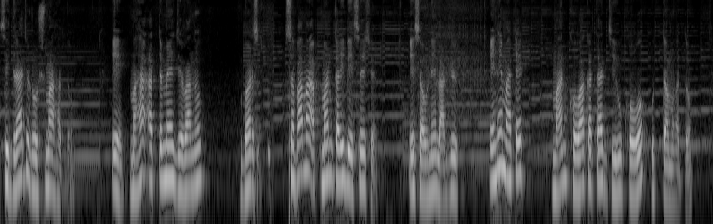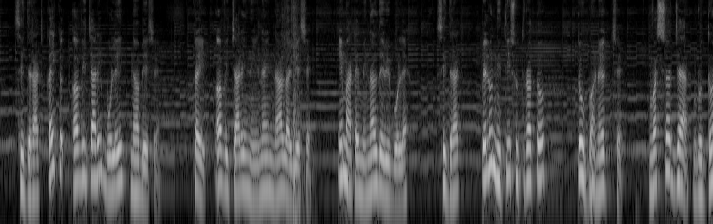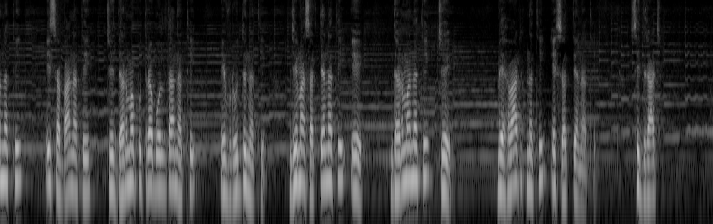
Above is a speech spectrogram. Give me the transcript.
સિદ્ધરાજ રોષમાં હતો. એ મહાઆત્મે જેવાનું ભર સભામાં અપમાન કરી બેસે છે. એ સૌને લાગ્યું, એને માટે માન ખોવા કરતાં જીવ ખોવો ઉત્તમ હતો. સિદ્ધરાજ કંઈક અવિચારી બોલી ન બેસે. કંઈ અવિચારી નિર્ણય ન લઈ બેસે. એ માટે મિનલ દેવી બોલે, સિદ્ધરાજ પેલું નીતિસૂત્ર તો તું ભણ્યો જ છે. વત્સર જ્યાં વૃદ્ધો નથી એ સભા નથી, જે ધર્મપુત્ર બોલતા નથી, એ વૃદ્ધ નથી. જેમાં સત્ય નથી, એ ધર્મ નથી, જે વ્યવહાર નથી, એ સત્ય નથી. સિદ્ધરાજ,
